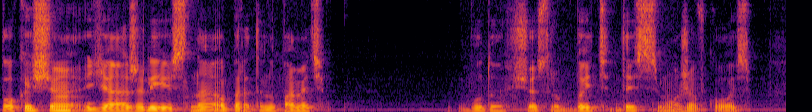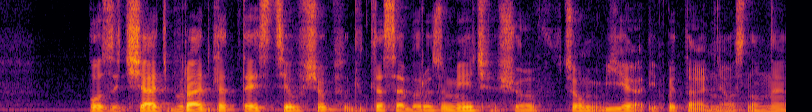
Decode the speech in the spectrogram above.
Поки що я жаліюсь на оперативну пам'ять. Буду щось робити, десь може в когось позичать, брати для тестів, щоб для себе розуміти, що в цьому є і питання основне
